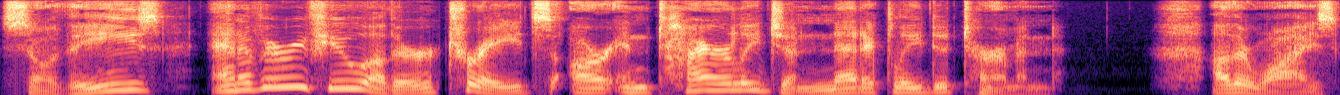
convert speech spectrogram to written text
So these and a very few other traits are entirely genetically determined. Otherwise,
